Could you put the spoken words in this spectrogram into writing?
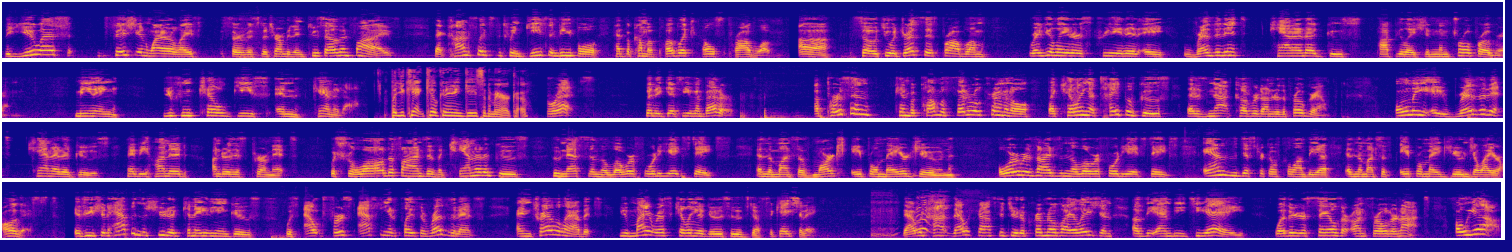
The U.S. Fish and Wildlife Service determined in 2005 that conflicts between geese and people had become a public health problem. Uh, so, to address this problem, regulators created a resident Canada goose population control program, meaning you can kill geese in Canada. But you can't kill Canadian geese in America. Correct. But it gets even better. A person can become a federal criminal by killing a type of goose that is not covered under the program. Only a resident Canada goose may be hunted under this permit, which the law defines as a Canada goose who nests in the lower 48 states in the months of March, April, May, or June, or resides in the lower 48 states and the District of Columbia in the months of April, May, June, July, or August. If you should happen to shoot a Canadian goose without first asking its place of residence and travel habits, you might risk killing a goose who's just vacationing. That would con- that would constitute a criminal violation of the MBTA, whether your sails are unfurled or not. Oh yeah,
